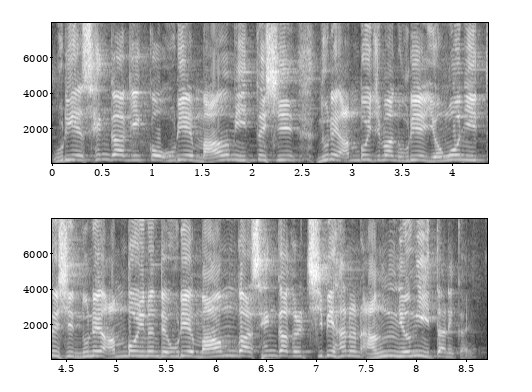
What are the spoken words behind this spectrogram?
우리의 생각이 있고 우리의 마음이 있듯이 눈에 안 보이지만 우리의 영혼이 있듯이 눈에 안 보이는데 우리의 마음과 생각을 지배하는 악령이 있다니까요.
